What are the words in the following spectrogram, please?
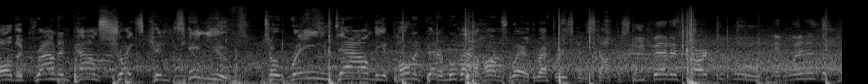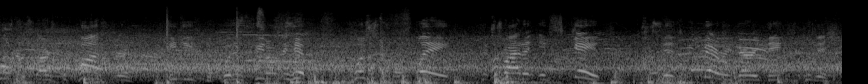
Oh, the ground and pound strikes continue to rain down. The opponent better move out of harm's way or the referee's going to stop this. He better start to move. And when his opponent starts to posture, he needs to put his feet on the hip, push him away to try to escape this very, very dangerous position.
